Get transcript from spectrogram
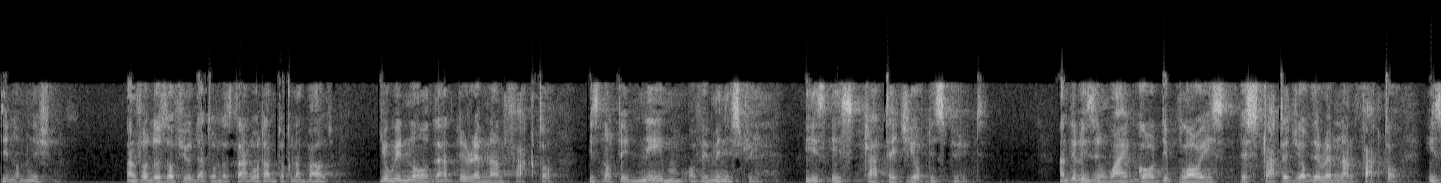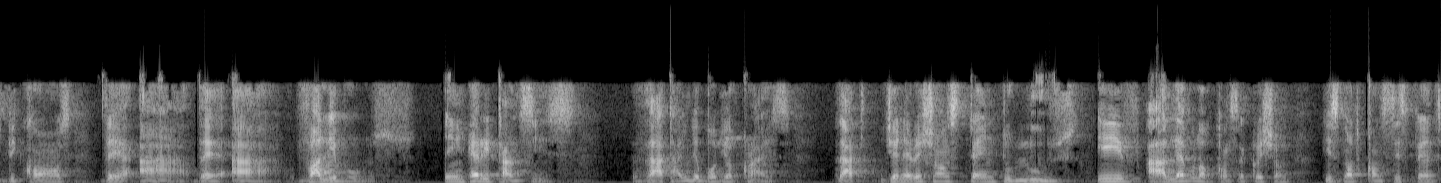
denominations. And for those of you that understand what I'm talking about, you will know that the remnant factor is not a name of a ministry, is a strategy of the Spirit. And the reason why God deploys the strategy of the remnant factor is because there are, there are valuables, inheritances that are in the body of Christ that generations tend to lose if our level of consecration is not consistent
